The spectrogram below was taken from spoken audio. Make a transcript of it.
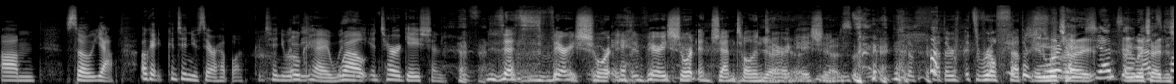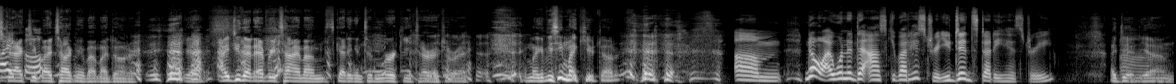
Um, so yeah. Okay, continue, Sarah Hepola. Continue with Okay, the, with well- the interrogation. That's very short, and very short and gentle interrogation. yes. It's a feather. It's a real feather. In Short which I gentle, in which I that's distract you by talking about my daughter. yeah, I do that every time I'm getting into murky territory. I'm like, have you seen my cute daughter? No, I wanted to ask you about history. You did study history. I did. yeah.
